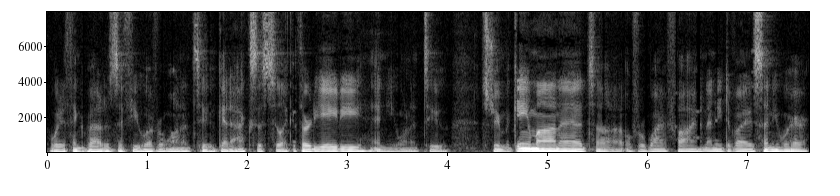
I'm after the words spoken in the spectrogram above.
way to think about it is if you ever wanted to get access to like a 3080 and you wanted to stream a game on it uh, over Wi-Fi on any device anywhere,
